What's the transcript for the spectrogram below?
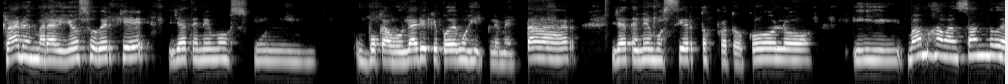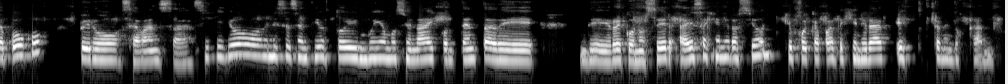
Claro, es maravilloso ver que ya tenemos un, un vocabulario que podemos implementar, ya tenemos ciertos protocolos y vamos avanzando de a poco, pero se avanza. Así que yo en ese sentido estoy muy emocionada y contenta de, de reconocer a esa generación que fue capaz de generar estos tremendos cambios.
